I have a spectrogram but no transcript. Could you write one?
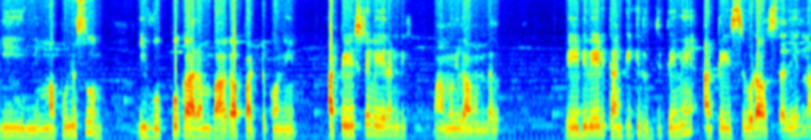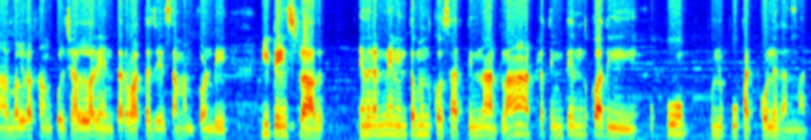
ఈ నిమ్మ పులుసు ఈ ఉప్పు కారం బాగా పట్టుకొని ఆ టేస్టే వేరండి మామూలుగా ఉండదు. వేడి వేడి కంకికి రుద్దితేనే ఆ టేస్ట్ కూడా వస్తుంది. నార్మల్గా కంకులు చల్లగా అయిన తర్వాత చేసామనుకోండి ఈ టేస్ట్ రాదు. ఎందుకంటే నేను ఇంతకుముందుకు ఒకసారి తిన్నా అట్లా అట్లా తింటే ఎందుకు అది ఉప్పు పులుపు పట్టుకోలేదన్నమాట.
